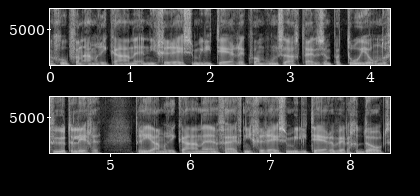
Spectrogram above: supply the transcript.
Een groep van Amerikanen en Nigerese militairen kwam woensdag tijdens een patrouille onder vuur te liggen. Drie Amerikanen en vijf Nigerese militairen werden gedood.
